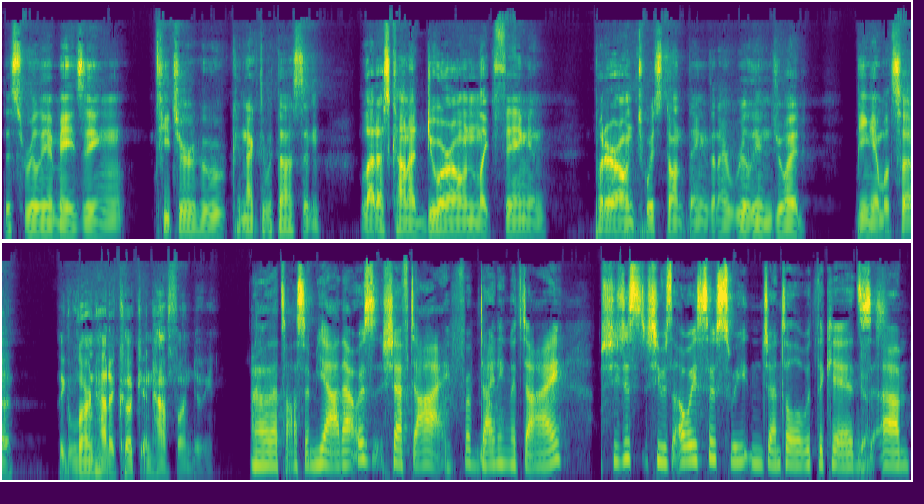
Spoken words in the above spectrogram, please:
this really amazing teacher who connected with us and let us kind of do our own like thing and put our own twist on things, and I really enjoyed being able to like learn how to cook and have fun doing it. Oh, that's awesome. Yeah, that was Chef Di from Dining with Di. She just she was always so sweet and gentle with the kids. Yes. Um,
